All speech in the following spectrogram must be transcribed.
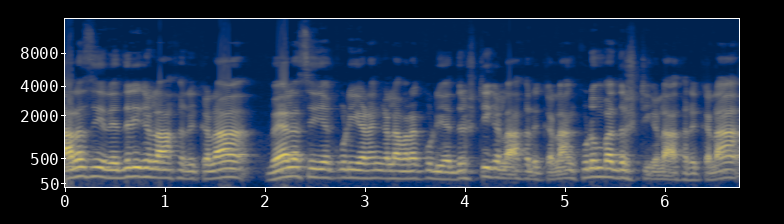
அரசியல் எதிரிகளாக இருக்கலாம் வேலை செய்யக்கூடிய இடங்களில் வரக்கூடிய திருஷ்டிகளாக இருக்கலாம் குடும்ப திருஷ்டிகளாக இருக்கலாம்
